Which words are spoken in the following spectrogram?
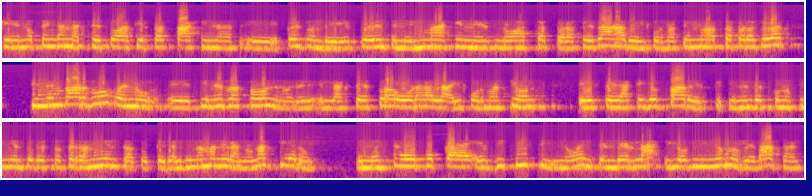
que no tengan acceso a ciertas páginas, eh, pues donde pueden tener imágenes no aptas para su edad o información no apta para su edad. Sin embargo, bueno, eh, tienes razón, el, acceso ahora a la información, este, aquellos padres que tienen desconocimiento de estas herramientas o que de alguna manera no nacieron en esta época es difícil, ¿no? Entenderla y los niños nos rebasan,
